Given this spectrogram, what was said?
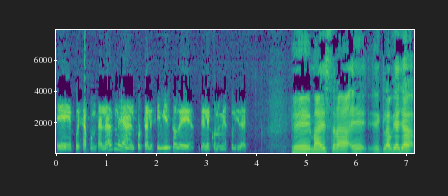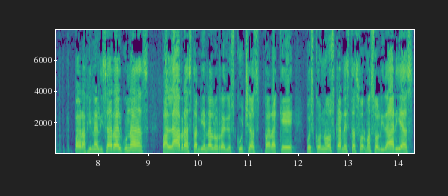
eh, pues apuntalarle al fortalecimiento de, la economía solidaria. Eh, maestra eh, eh, Claudia, ya para finalizar algunas palabras también a los radioescuchas para que pues conozcan estas formas solidarias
